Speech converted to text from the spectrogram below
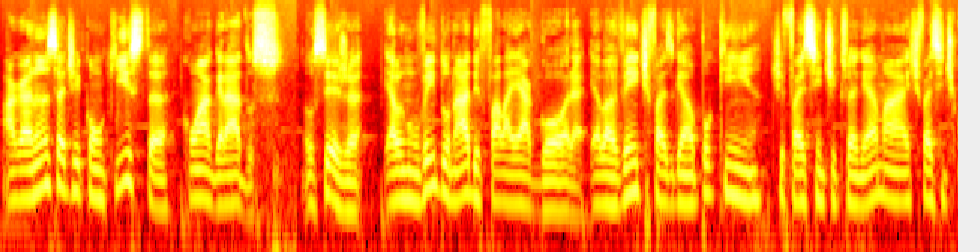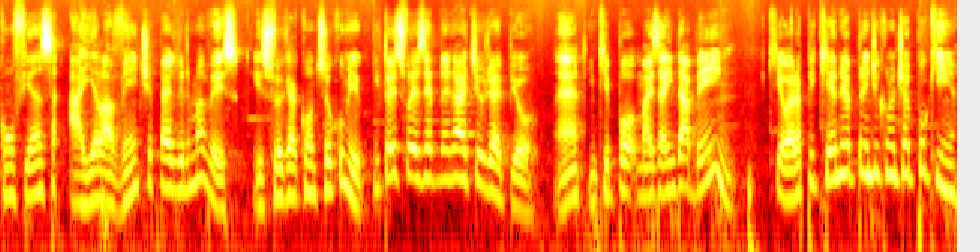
A ganância te conquista com agrados. Ou seja, ela não vem do nada e fala é agora. Ela vem e te faz ganhar um pouquinho, te faz sentir que você vai ganhar mais, te faz sentir confiança, aí ela vem e te pega de uma vez. Isso foi o que aconteceu comigo. Então esse foi exemplo negativo de IPO, né? Em que, pô, mas ainda bem que eu era pequeno e aprendi quando tinha pouquinho.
